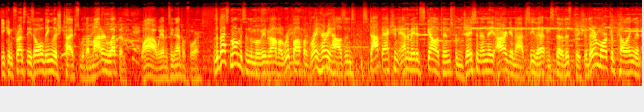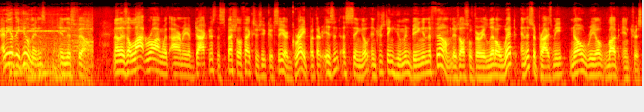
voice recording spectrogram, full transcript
he confronts these old English types with a modern weapon. Wow, we haven't seen that before. The best moments in the movie involve a ripoff of Ray Harryhausen's stop-action animated skeletons from Jason and the Argonauts. See that instead of this picture. They're more compelling than any of the humans in this film. Now, there's a lot wrong with Army of Darkness. The special effects, as you could see, are great, but there isn't a single interesting human being in the film. There's also very little wit, and this surprised me, no real love interest.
